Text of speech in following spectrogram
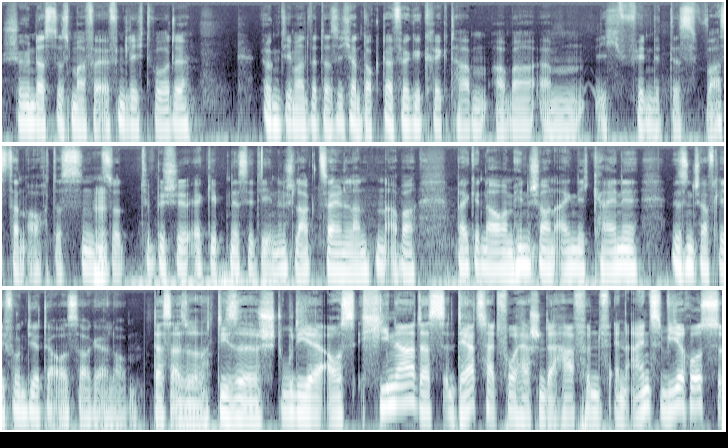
schön, dass das mal veröffentlicht wurde. Irgendjemand wird da sicher einen Doktor für gekriegt haben, aber ähm, ich finde, das war es dann auch. Das sind hm. so typische Ergebnisse, die in den Schlagzeilen landen, aber bei genauerem Hinschauen eigentlich keine wissenschaftlich fundierte Aussage erlauben. Das also diese Studie aus China, das derzeit vorherrschende H5N1-Virus,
